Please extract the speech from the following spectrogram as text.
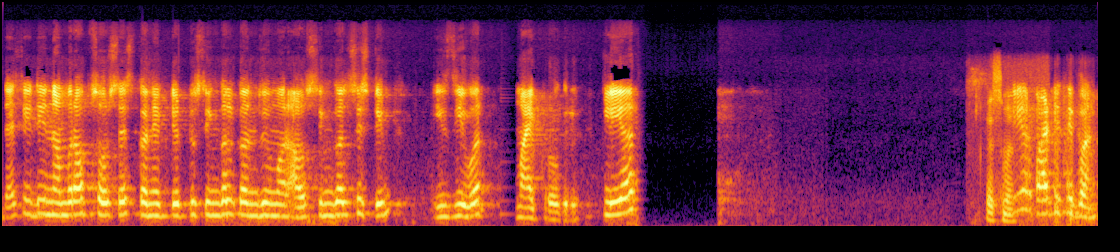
that is the number of sources connected to single consumer और single system is your microgrid. Clear Yes, ma'am. Dear participant.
